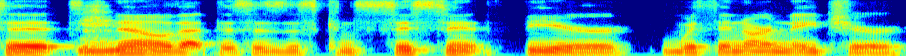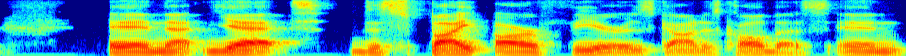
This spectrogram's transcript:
to to mm-hmm. know that this is this consistent fear within our nature and that yet despite our fears god has called us and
